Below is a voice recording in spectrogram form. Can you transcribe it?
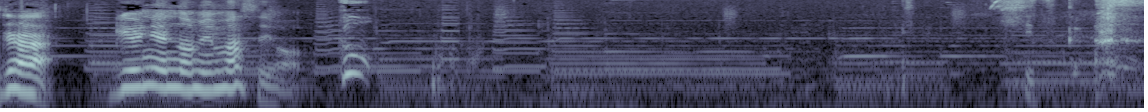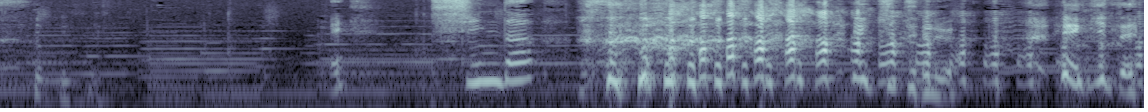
じゃあ、牛乳飲みますよ。こ静か。え死んだ？生きてる。生きてる。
